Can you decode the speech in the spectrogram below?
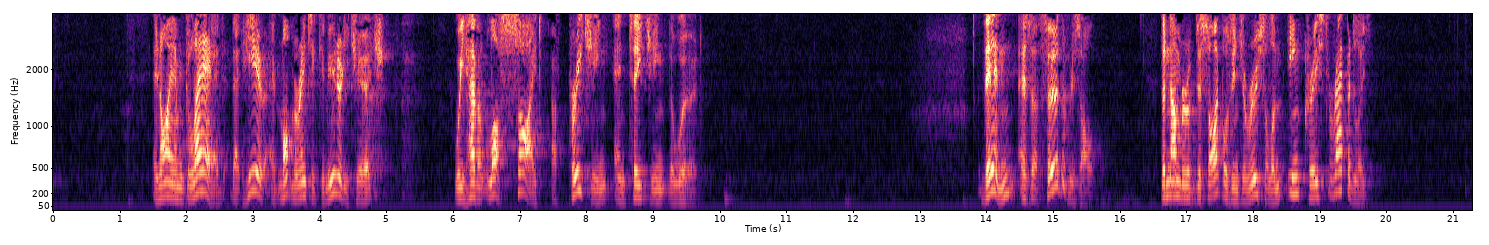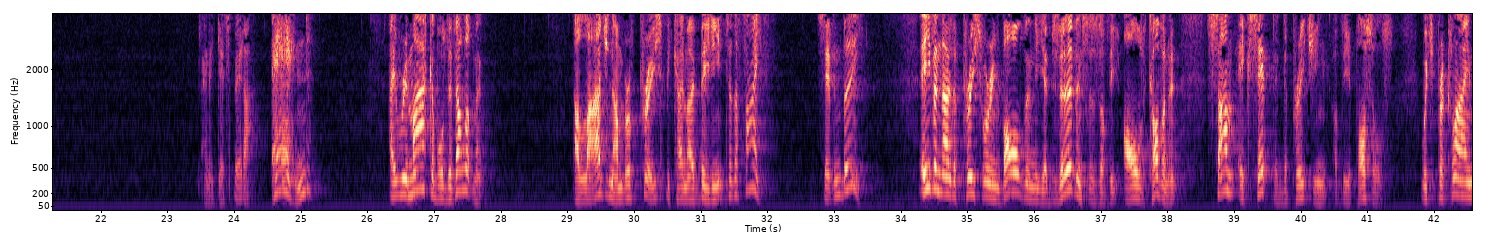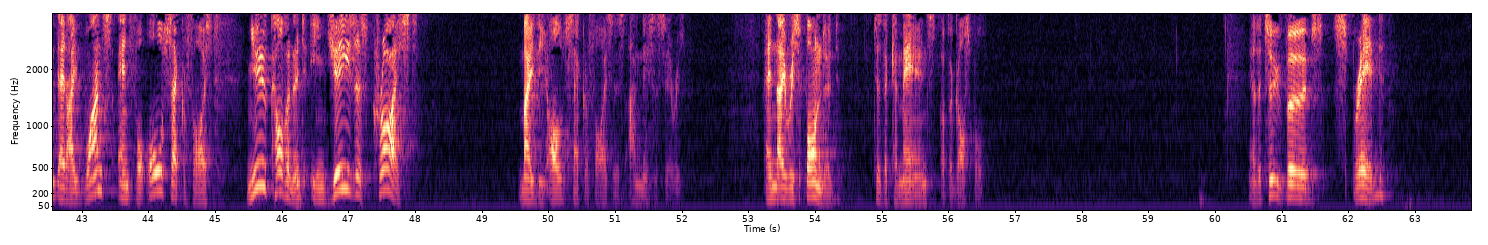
And I am glad that here at Montmorency Community Church, we haven't lost sight of preaching and teaching the word. Then, as a further result, the number of disciples in Jerusalem increased rapidly. And it gets better. And a remarkable development. A large number of priests became obedient to the faith. 7b. Even though the priests were involved in the observances of the old covenant, some accepted the preaching of the apostles, which proclaimed that a once and for all sacrifice, new covenant in Jesus Christ made the old sacrifices unnecessary. And they responded to the commands of the gospel. Now the two verbs spread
